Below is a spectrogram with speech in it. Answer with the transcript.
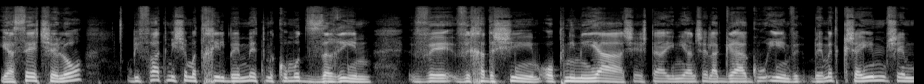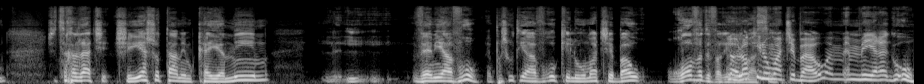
יעשה את שלו. בפרט מי שמתחיל באמת מקומות זרים ו- וחדשים, או פנימייה, שיש את העניין של הגעגועים, ובאמת קשיים שהם, שצריך לדעת ש- שיש אותם, הם קיימים, והם יעברו, הם פשוט יעברו כלעומת שבאו רוב הדברים לא, לא למעשה. כאילו מה שבאו, הם הם יירגעו.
